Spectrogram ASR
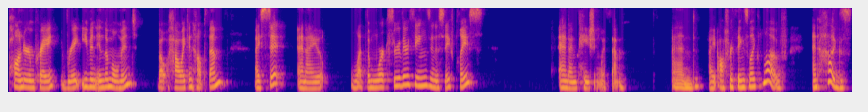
ponder and pray, right even in the moment, about how I can help them. I sit and I let them work through their things in a safe place. And I'm patient with them. And I offer things like love and hugs.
